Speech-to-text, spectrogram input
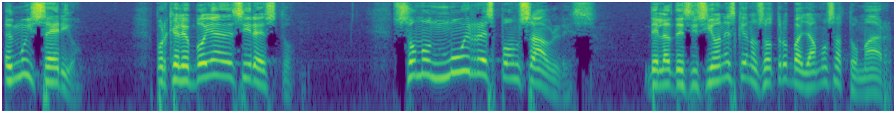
Es muy serio. Porque les voy a decir esto. Somos muy responsables de las decisiones que nosotros vayamos a tomar.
